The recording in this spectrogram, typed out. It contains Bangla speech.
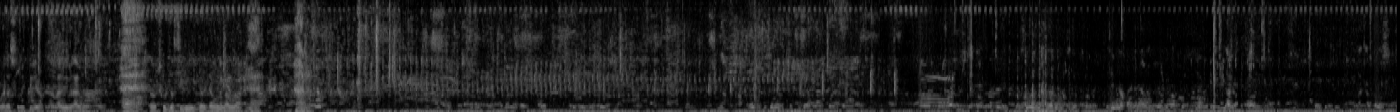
সকালে ছবি ক্লিয়ার লাগবে লাগবে সূর্য সিগিং করে কেমন? লাল লাল হ্যাঁ হ্যাঁ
